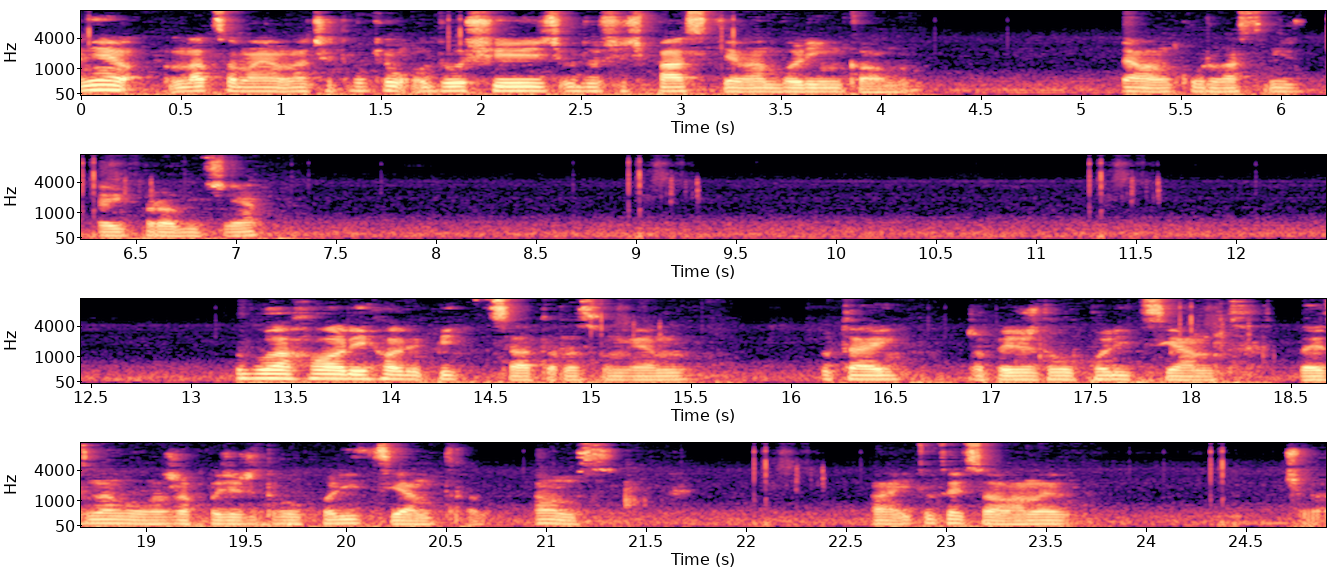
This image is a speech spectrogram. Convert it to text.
A nie, na co mają? Znaczy, mogą udusić, udusić paskiem albo linką. Ja mam kurwa z tymi tutaj porobić, nie? Tu była Holly, Holly Pizza, to rozumiem. Tutaj, że powiedzieć, że to był policjant. Tutaj znowu można powiedzieć, że to był policjant. A i tutaj co? Mamy... Czy- 410A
